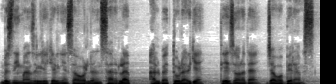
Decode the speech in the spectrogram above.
Bizning manzilga kelgan savollarni saralab albatta ularga tez orada javob beramiz.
